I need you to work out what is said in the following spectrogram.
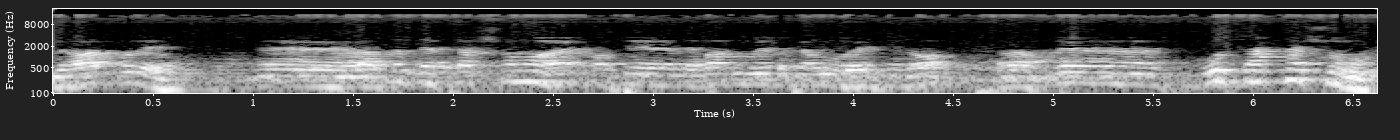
নেওয়ার পরে দেড়টার সময় ওকে লেবার রুমে হয়েছিল। রাত্রে ভোর চারটার সময়।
